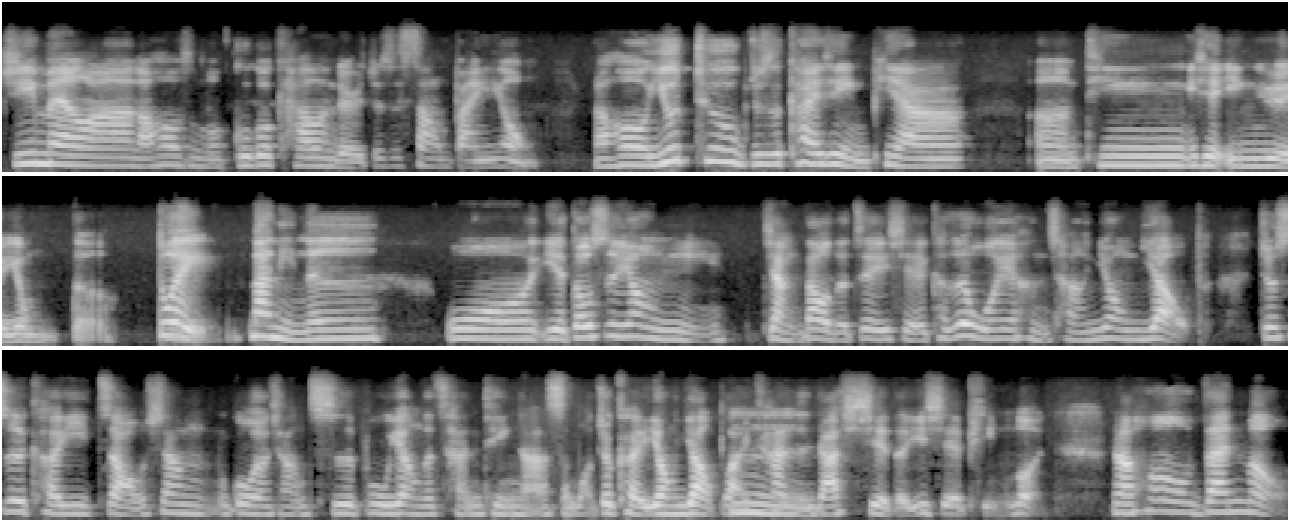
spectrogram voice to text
Gmail 啊，然后什么 Google Calendar 就是上班用，然后 YouTube 就是看一些影片啊，嗯，听一些音乐用的。对，嗯、那你呢？我也都是用你讲到的这一些，可是我也很常用 Yelp，就是可以找像如果我想吃不一样的餐厅啊什么，就可以用 Yelp 来看人家写的一些评论，嗯、然后 Venmo。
